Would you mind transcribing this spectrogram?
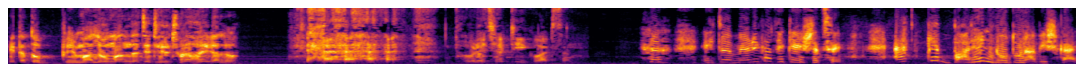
এটা তো বেমালুম আন্দাজে ঢিল ছোড়া হয়ে গেল। ধরেছ ঠিক ওয়াটসন। এটা আমেরিকা থেকে এসেছে। একেবারে নতুন আবিষ্কার।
